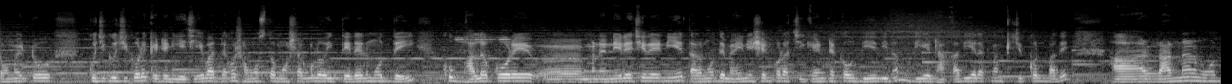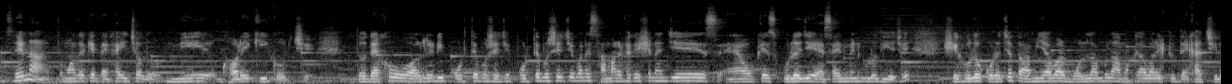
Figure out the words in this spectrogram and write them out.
টমেটো কুচি কুচি করে কেটে নিয়েছি। এবার দেখো সমস্ত মশলাগুলো ওই তেলের মধ্যেই খুব ভালো করে মানে নেড়ে চেড়ে নিয়ে তার মধ্যে ম্যারিনেশন করা চিকেনটাকেও দিয়ে দিলাম। দিয়ে ঢাকা দিয়ে রাখলাম কিছুক্ষণ বাদে। আর রান্নার মধ্যে না তোমাদেরকে দেখাই চলো মেয়ে ঘরে কি করছে। তো দেখো, ও অলরেডি পড়তে বসেছে। পড়তে বসেছে মানে সামার ভ্যাকেশানে যে ওকে স্কুলে যে অ্যাসাইনমেন্টগুলো দিয়েছে, সেগুলো করেছে। তো আমি আবার বললাম বলে আমাকে আবার একটু দেখাচ্ছিল।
